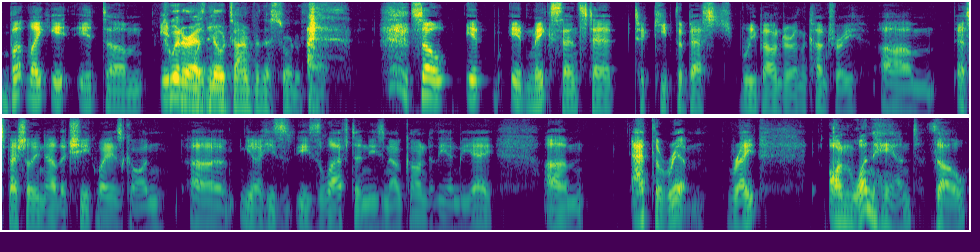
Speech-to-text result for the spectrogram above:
but like it it um it Twitter has no time for this sort of thing. so it it makes sense to to keep the best rebounder in the country, um, especially now that Tshiebwe is gone. Uh, you know, he's he's left and he's now gone to the NBA. Um, at the rim, right? On one hand, though,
